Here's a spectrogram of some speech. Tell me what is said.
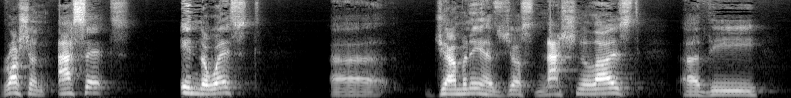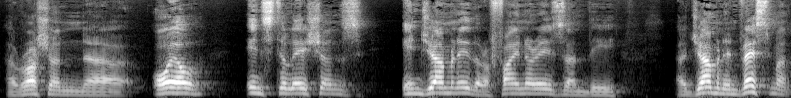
Russian assets in the West. Uh, Germany has just nationalized uh, the uh, Russian uh, oil installations in Germany, the refineries, and the uh, German investment,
